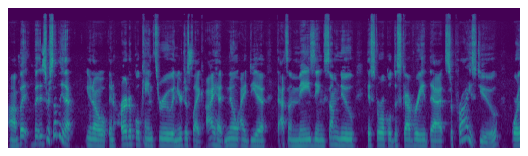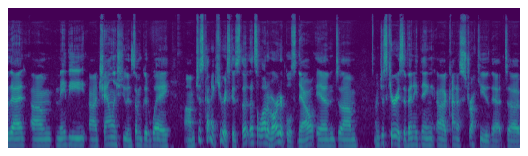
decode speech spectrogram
uh, but but is there something that you know an article came through and you're just like i had no idea. That's amazing. Some new historical discovery that surprised you or that um, maybe uh, challenged you in some good way. I'm just kind of curious because th- that's a lot of articles now and um, i'm just curious if anything uh, kind of struck you that uh,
